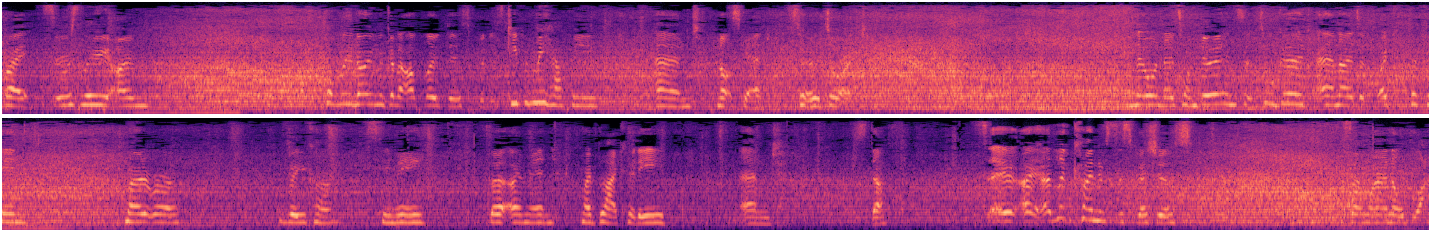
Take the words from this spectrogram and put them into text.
Right, seriously, I'm probably not even gonna upload this, but it's keeping me happy and not scared, so it's alright. No one knows what I'm doing, so it's all good, and I look like a freaking murderer. But you can't see me, but I'm in my black hoodie and stuff. So I, I look kind of suspicious. So I'm wearing all black.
